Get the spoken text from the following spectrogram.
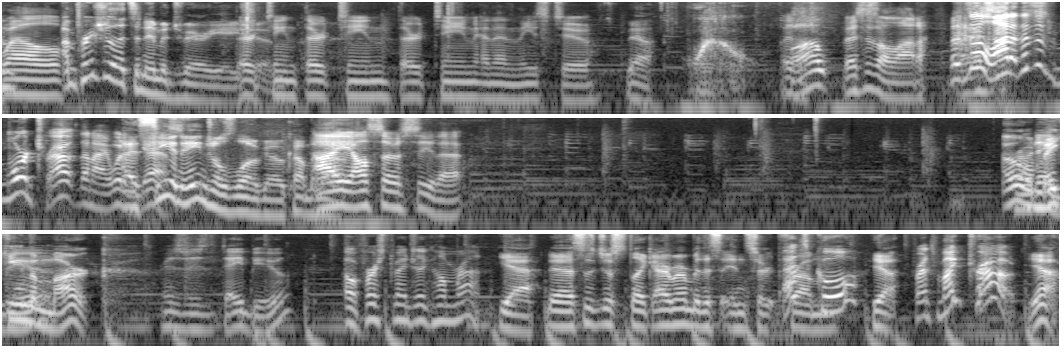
12, I'm, pretty sure that's an image variation. 13, 13, 13, and then these two. Yeah. This, Well, is, this is a lot of. This is a lot of. This is more trout than I would I have see an Angels logo coming. I up. also see that. oh, Pro making the debut. mark. Is his debut? Oh, first major league home run. Yeah. Yeah. This is just like I remember this insert That's from. cool. Yeah. Friends, Mike Trout. Yeah.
